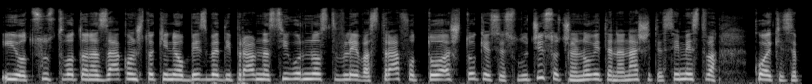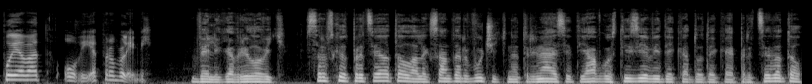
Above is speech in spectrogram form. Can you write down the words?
И одсуството на закон што ќе не обезбеди правна сигурност влева страф од тоа што ќе се случи со членовите на нашите семејства кои ќе се појават овие проблеми. Вели Гавриловиќ. Српскиот председател Александар Вучиќ на 13 август изјави дека додека е председател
